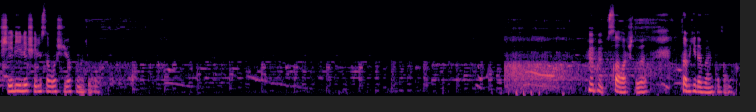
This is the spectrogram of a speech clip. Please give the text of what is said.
Shelly ile Shelly savaşacak mı acaba? Savaştı ve tabii ki de ben kazandım.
